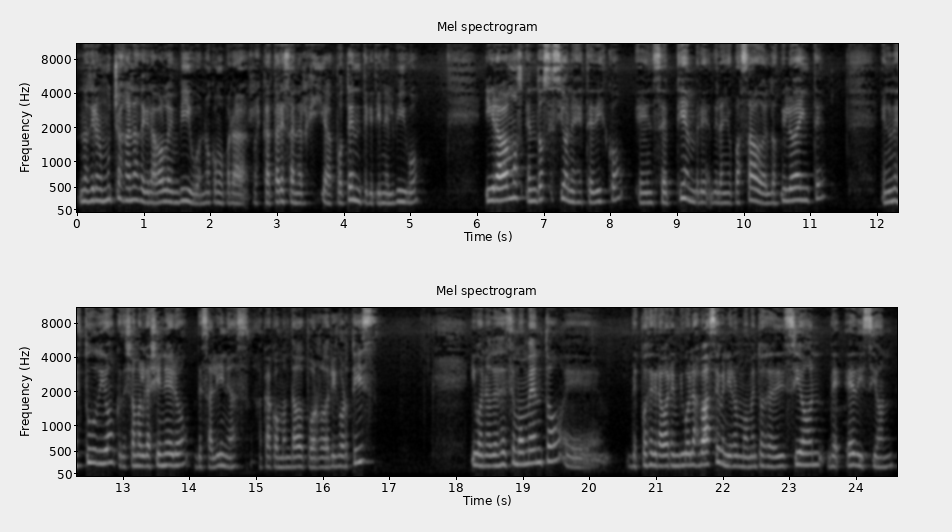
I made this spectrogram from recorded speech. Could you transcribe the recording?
nos dieron muchas ganas de grabarlo en vivo, ¿no? Como para rescatar esa energía potente que tiene el vivo. Y grabamos en dos sesiones este disco, en septiembre del año pasado, del 2020, en un estudio que se llama El Gallinero de Salinas, acá comandado por Rodrigo Ortiz. Y bueno, desde ese momento, eh, después de grabar en vivo las bases, vinieron momentos de edición, de edición,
